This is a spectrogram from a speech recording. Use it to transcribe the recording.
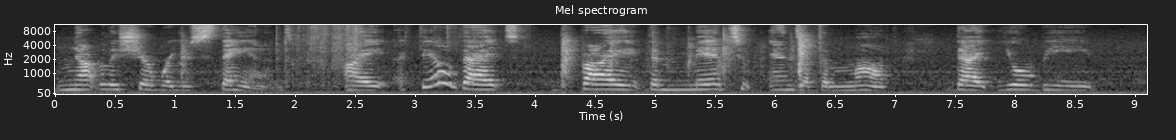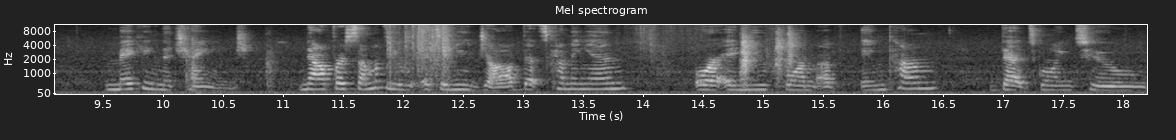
not really sure where you stand. I feel that by the mid to end of the month that you'll be making the change. Now, for some of you, it's a new job that's coming in or a new form of income that's going to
